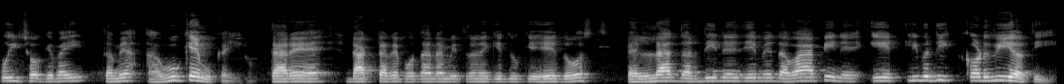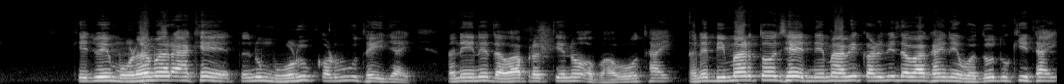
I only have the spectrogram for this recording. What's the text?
પૂછ્યો કે ભાઈ, તમે આવું કેમ કર્યું? ત્યારે ડાક્ટરે પોતાના મિત્રને કીધું કે, હે દોસ્ત, પહેલાં દર્દીને જે મેં દવા આપીને, એ એટલી બધી કડવી હતી કે જો એ મોઢામાં રાખે તો એનું મોઢું કડવું થઈ જાય અને એને દવા પ્રત્યેનો અભાવો થાય. અને બીમાર તો છે જ ને એમાં આવી કડવી દવા ખાઈને વધુ દુઃખી થાય.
